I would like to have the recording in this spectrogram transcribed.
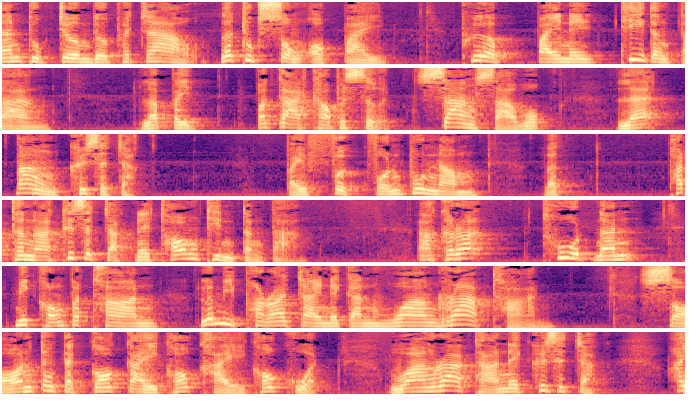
นั้นถูกเจิมโดยพระเจ้าและถูกส่งออกไป เพื่อไปในที่ต่างๆ และไปประกาศข่าวประเสริฐ สร้างสาวกและตั้งคริสตจักร ไปฝึกฝนผู้นำ พัฒนาคริสตจักรในท้องถิ่นต่างๆ อัครทูตนั้นมีของประทานและมีพระราใจในการวางรากฐาน สอนตั้งแต่กอไก่ขอไข่ขอขวด วางรากฐานในคริสตจักร ให้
